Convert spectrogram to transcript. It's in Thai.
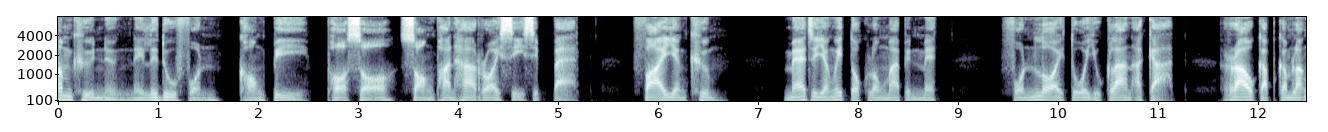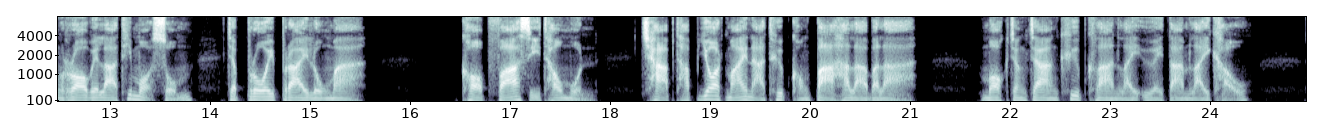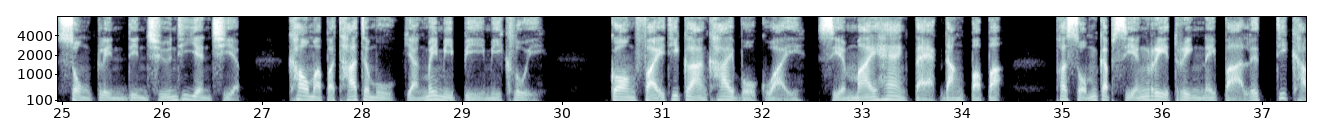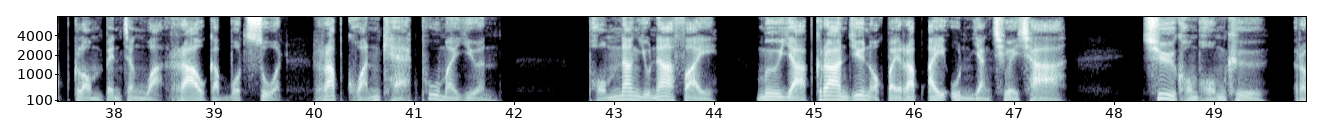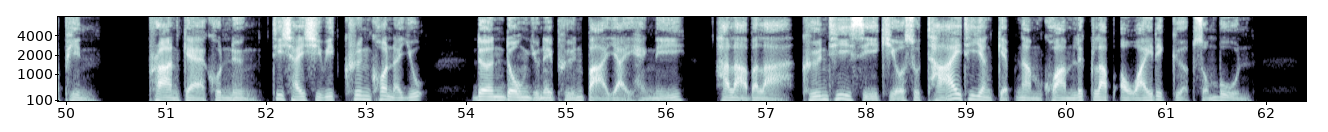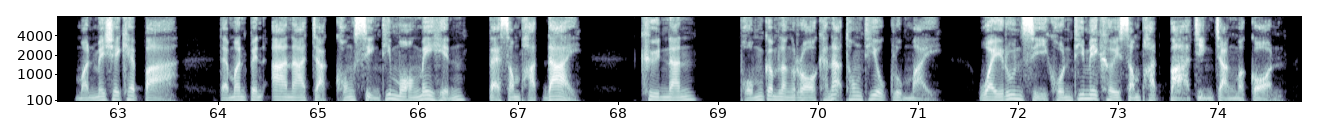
ค่ำคืนหนึ่งในฤดูฝนของปี พศ 2548 ฟ้ายังครึมแม้จะยังไม่ตกลงมาเป็นเม็ด ฝนลอยตัวอยู่กลางอากาศ ราวกับกำลังรอเวลาที่เหมาะสม จะโปรยปลายลงมา ขอบฟ้าสีเทาหม่นฉาบทับยอดไม้หนาทึบของป่าฮาลาบาลา หมอกจางๆ คืบคลานไหลเอื่อยตามไหลเขา ส่งกลิ่นดินชื้นที่เย็นเฉียบ เข้ามาปะทะจมูกอย่างไม่มีปีมีคลุย กองไฟที่กลางค่ายโบกไหวเสียงไม้แห้งแตกดังปะปะ ผสมกับเสียงรีดริงในป่าลึกที่ขับกล่อมเป็นจังหวะราวกับบทสวด รับขวัญแขกผู้มาเยือน ผมนั่งอยู่หน้าไฟ มือหยาบกร้านยื่นออกไปรับไออุ่นอย่างเฉื่อยชา ชื่อของผมคือระพิน พรานแก่คนหนึ่งที่ใช้ชีวิตครึ่งค่อนอายุ เดินดงอยู่ในผืนป่าใหญ่แห่งนี้ ฮาลาบลา พื้นที่สีเขียวสุดท้ายที่ยังเก็บนำความลึกลับเอาไว้ได้เกือบสมบูรณ์ มันไม่ใช่แค่ป่า แต่มันเป็นอาณาจักรของสิ่งที่มองไม่เห็น แต่สัมผัสได้ คืนนั้น ผมกำลังรอคณะท่องเที่ยวกลุ่มใหม่ วัยรุ่นสี่คนที่ไม่เคยสัมผัสป่าจริงจังมาก่อน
